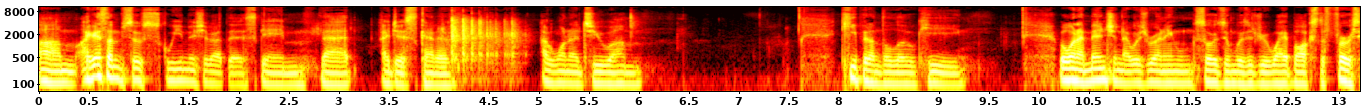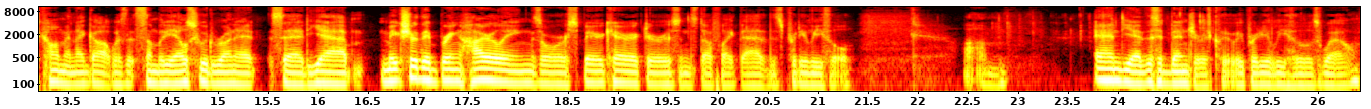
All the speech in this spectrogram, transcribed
um, I guess I'm so squeamish about this game that I just kind of I wanted to um, keep it on the low key. But when I mentioned I was running Swords and Wizardry White Box, the first comment I got was that somebody else who had run it said, "Yeah, make sure they bring hirelings or spare characters and stuff like that. It's pretty lethal." Um, and yeah, this adventure is clearly pretty lethal as well.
